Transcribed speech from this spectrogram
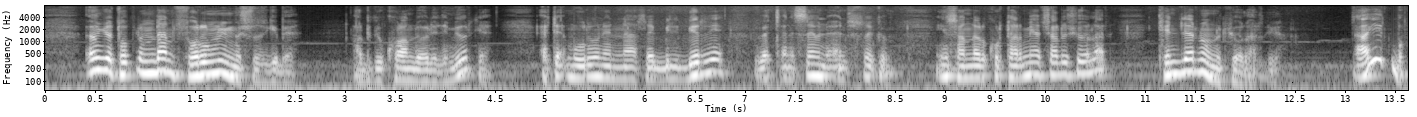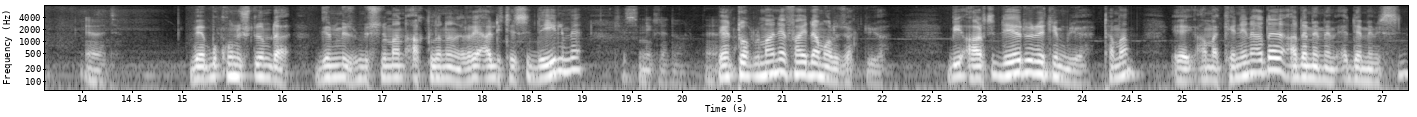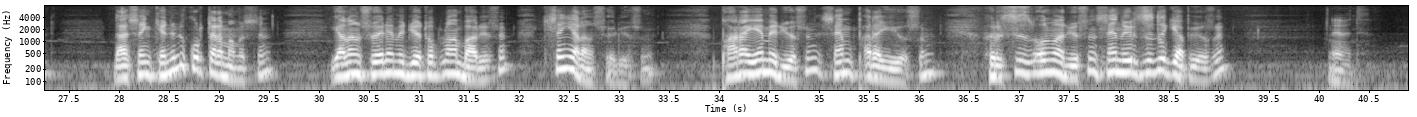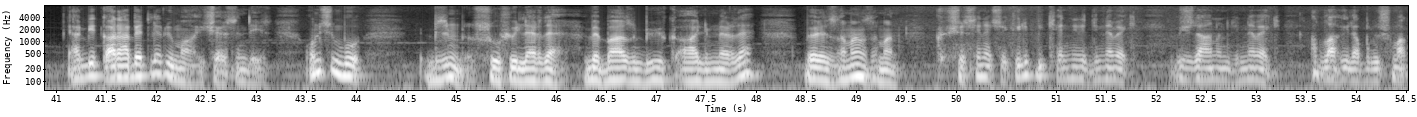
önce toplumdan sorumluymuşuz gibi. Halbuki Kur'an'da öyle demiyor ki. Ete'murûnen nâse bil birri ve tensevne enfusekum. İnsanları kurtarmaya çalışıyorlar. Kendilerini unutuyorlar diyor. Ayet bu. Evet. Ve bu konuştuğumda günümüz Müslüman aklının realitesi değil mi? Kesinlikle doğru. Evet. Ben topluma ne faydam olacak diyor. Bir artı değer üretim diyor. Tamam. E, ama kendini ada, adam emem- edememişsin. Daha sen kendini kurtaramamışsın. Yalan söyleme diyor topluma bağırıyorsun. Ki sen yalan söylüyorsun. Para yeme diyorsun. Sen para yiyorsun. Hırsız olma diyorsun. Sen hırsızlık yapıyorsun. Evet. Yani bir garabetler yumağı içerisindeyiz. Onun için bu bizim sufilerde ve bazı büyük alimlerde böyle zaman zaman köşesine çekilip bir kendini dinlemek, vicdanını dinlemek, Allah ile buluşmak,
